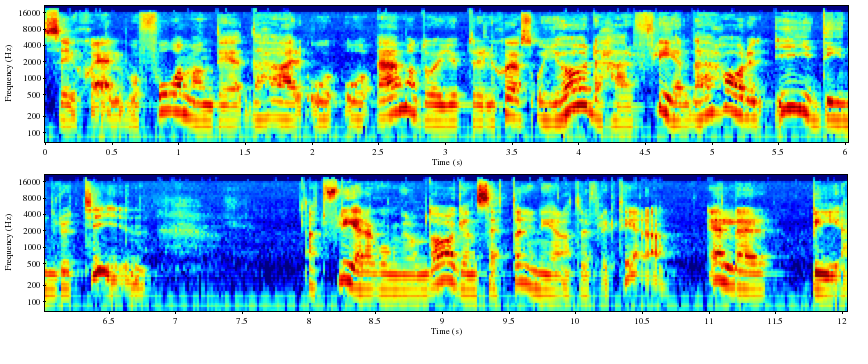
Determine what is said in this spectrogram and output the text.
sig själv. Och får man det, det här och, och är man då djupt religiös och gör det här fler, det här har du i din rutin. Att flera gånger om dagen sätta dig ner att reflektera. Eller be,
